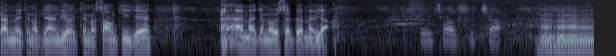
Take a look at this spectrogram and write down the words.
ဒါပေမဲ့ကျွန်တော်ပြန်ပြီးတော့ကျွန်တော်စောင့်ကြည့်တယ်အဲ့မှာကျွန်တော်တို့ဆက်တွက်မယ်ဗျ 6 6 8 6ဟမ်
